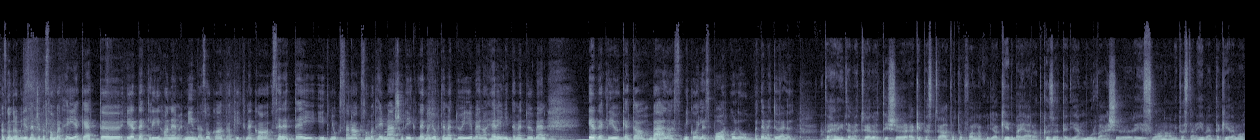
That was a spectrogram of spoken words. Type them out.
azt gondolom, hogy ez nem csak a szombathelyieket érdekli, hanem mindazokat, akiknek a szerettei itt nyugszanak Szombathely második legnagyobb temetőjében, a Herényi temetőben. Érdekli őket a válasz, mikor lesz parkoló a temető előtt. A Herényi temető előtt is elképesztő állapotok vannak. Ugye a két bejárat között egy ilyen murvás rész van, amit aztán évente kérem a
